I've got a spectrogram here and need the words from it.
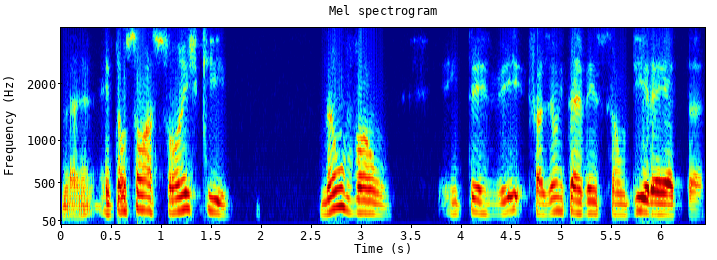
Né? Então, são ações que não vão intervir, fazer uma intervenção direta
